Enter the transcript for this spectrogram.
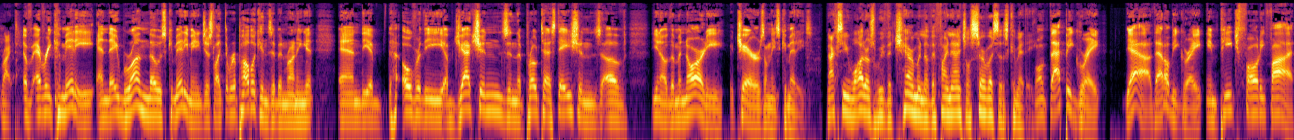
Right. of every committee, and they run those committee meetings just like the Republicans have been running it, and the over the objections and the protestations of you know the minority chairs on these committees. Maxine Waters will be the chairman of the Financial Services Committee. Won't that be great? Yeah, that'll be great. Impeach 45.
